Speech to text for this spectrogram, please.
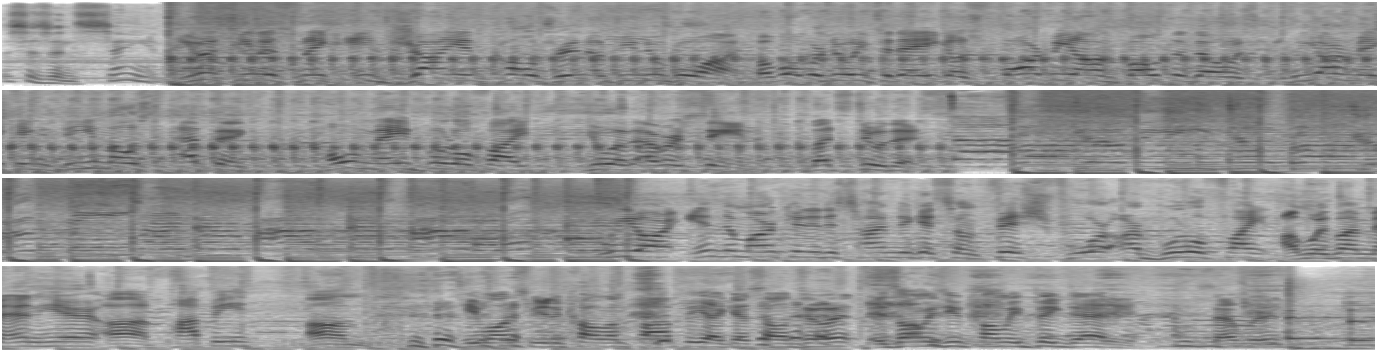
this is insane. You have seen us make a giant cauldron of dinuguan, but what we're doing today goes far beyond both of those. We are making the most epic homemade boodle fight you have ever seen. Let's do this. We are in the market. It is time to get some fish for our boodle fight. I'm with my man here, uh, Poppy. Um, he wants me to call him Poppy. I guess I'll do it. As long as you call me Big Daddy. Is that weird?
